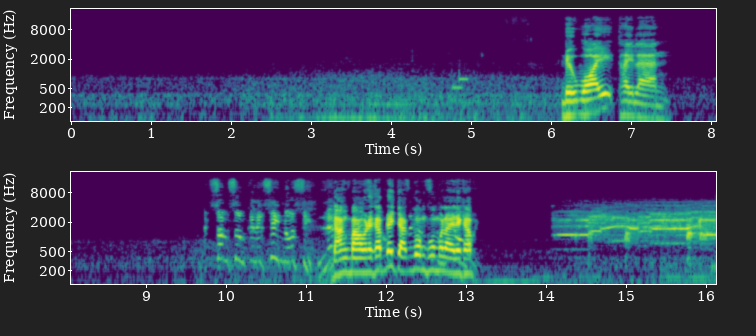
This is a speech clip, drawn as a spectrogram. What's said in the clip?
The Voice Thailand Samsung Galaxy Note 10และดังเบานะครับ ได้จากวงพวงมาลัยเลยครับ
